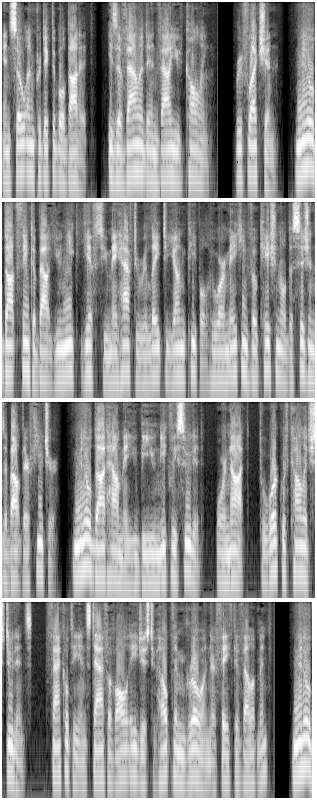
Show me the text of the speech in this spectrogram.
and so unpredictable. It is a valid and valued calling. Reflection. Middle. Think about unique gifts you may have to relate to young people who are making vocational decisions about their future. Middle. How may you be uniquely suited, or not, to work with college students, faculty and staff of all ages to help them grow in their faith development? Middle.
